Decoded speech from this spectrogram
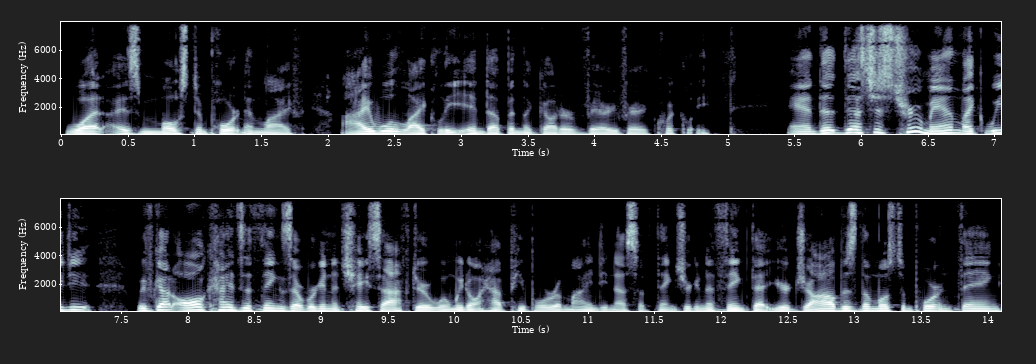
what is most important in life, I will likely end up in the gutter very, very quickly. And th- that's just true, man. Like we do, we've got all kinds of things that we're going to chase after when we don't have people reminding us of things. You're going to think that your job is the most important thing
